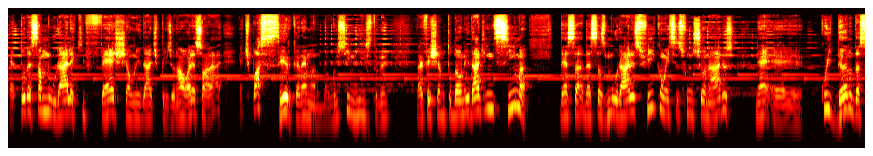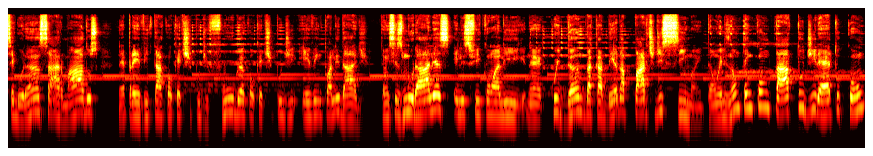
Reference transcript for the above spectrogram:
É toda essa muralha que fecha a unidade prisional. Olha só, é, é tipo a cerca, né, mano? Bagulho sinistro, né? Vai fechando toda a unidade. Em cima dessa, dessas muralhas ficam esses funcionários né, é, cuidando da segurança, armados, né, para evitar qualquer tipo de fuga, qualquer tipo de eventualidade. Então esses muralhas, eles ficam ali né, cuidando da cadeia da parte de cima. Então eles não têm contato direto com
